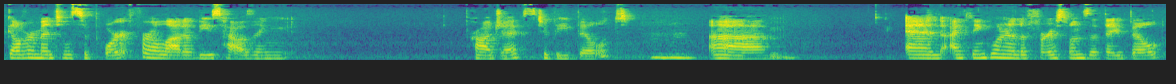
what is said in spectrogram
governmental support for a lot of these housing projects to be built. Mm-hmm. Um, and I think one of the first ones that they built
